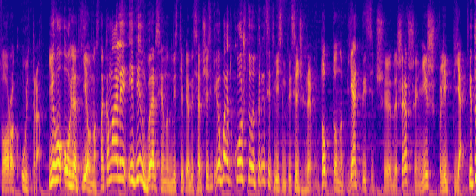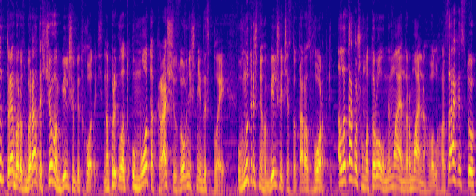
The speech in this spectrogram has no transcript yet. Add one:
40 Ultra. Його огляд є у нас на каналі, і він версія на 256 ГБ коштує 38 тисяч гривень, тобто на 5 тисяч дешевше, ніж Flip 5. І тут треба розбирати, що вам більше підходить. Наприклад, у Moto краще зовнішній дисплей, у внутрішнього більше частота розгортки. Але також у Motorola немає нормального вологозахисту,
